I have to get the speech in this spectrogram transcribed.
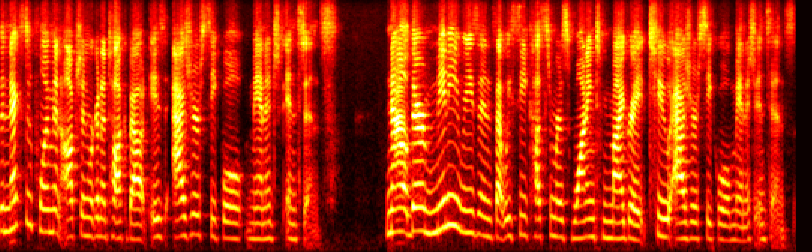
The next deployment option we're going to talk about is Azure SQL Managed Instance. Now, there are many reasons that we see customers wanting to migrate to Azure SQL Managed Instance.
